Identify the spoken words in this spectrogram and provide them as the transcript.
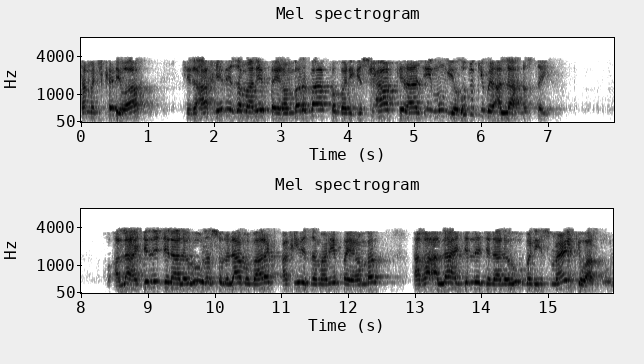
سمج کړی و چې د آخري زمانه پیغمبر با په بني اسحاق کې راځي مونږ يهودو کې به الله استای الله جل جلاله رسول الله مبارک اخیر زمانه پیغمبر هغه الله جل جلاله بنی اسماعیل کې واستول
